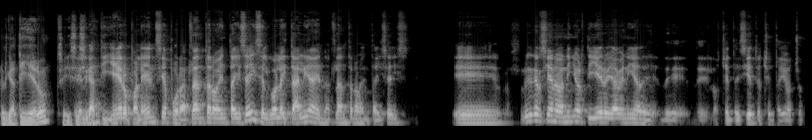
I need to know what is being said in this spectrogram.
El gatillero. Sí, sí, el sí. gatillero Palencia por Atlanta 96, el gol a Italia en Atlanta 96. Eh, Luis García no, niño artillero, ya venía de, de, del 87, 88.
